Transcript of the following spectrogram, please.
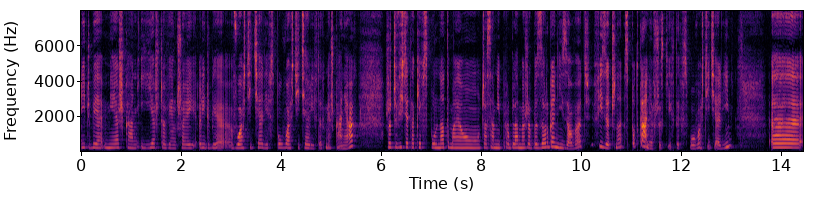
liczbie mieszkań i jeszcze większej liczbie właścicieli, współwłaścicieli w tych mieszkaniach, rzeczywiście takie wspólnoty mają czasami problemy, żeby zorganizować fizyczne spotkanie wszystkich tych współwłaścicieli. E,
